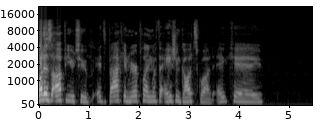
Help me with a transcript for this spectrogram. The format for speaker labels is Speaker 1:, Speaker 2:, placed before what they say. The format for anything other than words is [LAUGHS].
Speaker 1: What is up, YouTube? It's back, and we are playing with the Asian God Squad, aka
